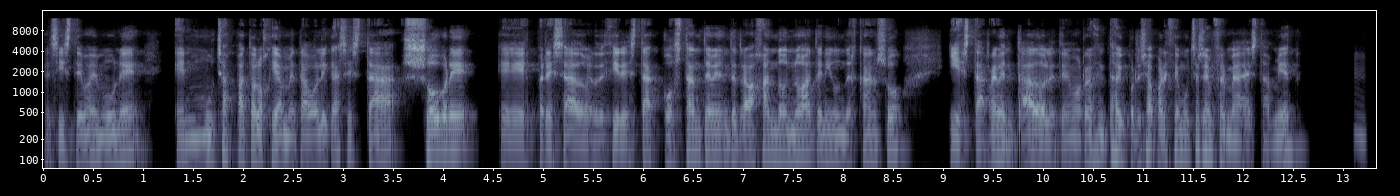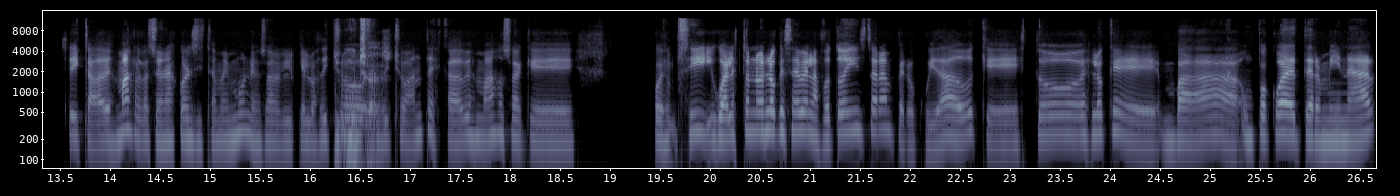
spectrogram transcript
El sistema inmune en muchas patologías metabólicas está sobre eh, expresado, es decir, está constantemente trabajando, no ha tenido un descanso y está reventado, le tenemos reventado y por eso aparecen muchas enfermedades también. Mm, sí, cada vez más relacionadas con el sistema inmune, o sea, el que lo has dicho, lo has dicho antes, cada vez más, o sea que pues sí, igual esto no es lo que se ve en la foto de Instagram, pero cuidado, que esto es lo que va un poco a determinar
